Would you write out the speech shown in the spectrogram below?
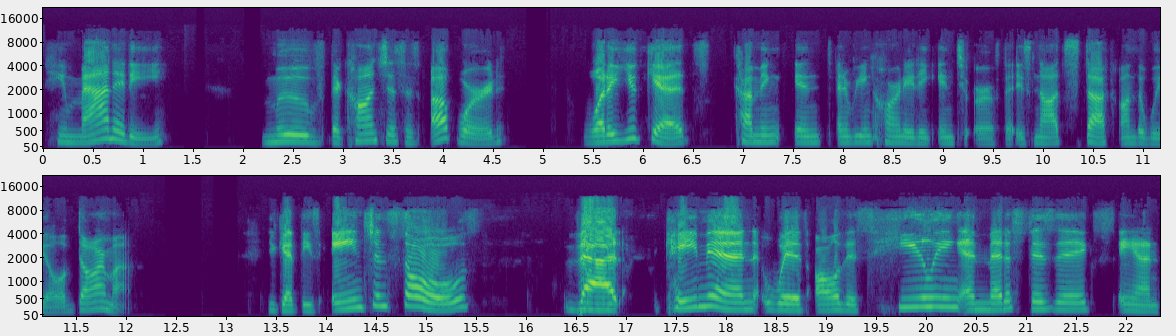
humanity move their consciousness upward, what do you get coming in and reincarnating into Earth that is not stuck on the wheel of Dharma? You get these ancient souls that came in with all this healing and metaphysics and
